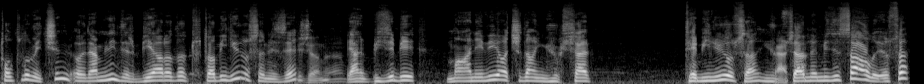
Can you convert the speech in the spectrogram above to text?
toplum için önemlidir. Bir arada tutabiliyorsa bizi Canım. yani bizi bir manevi açıdan yükseltebiliyorsa, yükselmemizi sağlıyorsa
